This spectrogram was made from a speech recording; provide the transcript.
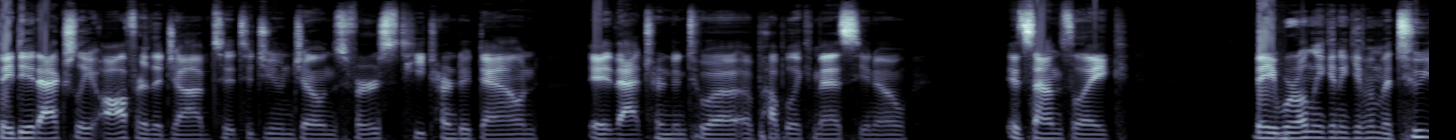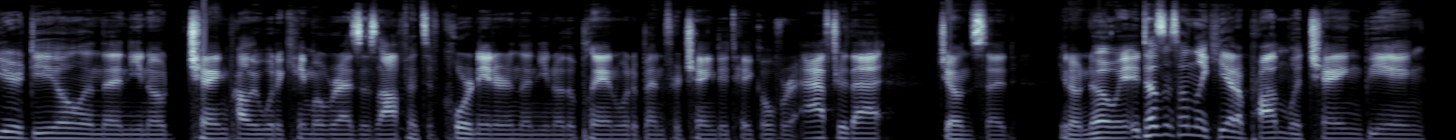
They did actually offer the job to to June Jones first. He turned it down it, that turned into a, a public mess. You know, it sounds like they were only going to give him a two year deal, and then you know Chang probably would have came over as his offensive coordinator, and then you know the plan would have been for Chang to take over after that. Jones said, you know, no, it doesn't sound like he had a problem with Chang being,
